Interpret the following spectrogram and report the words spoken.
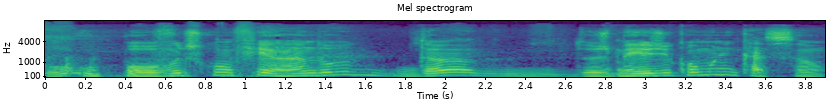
o, o povo desconfiando da- dos meios de comunicação.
